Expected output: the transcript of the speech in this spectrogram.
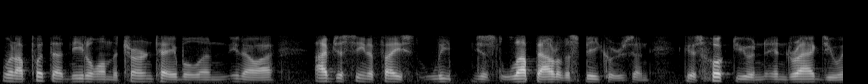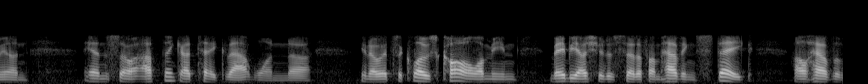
when I put that needle on the turntable, and you know, I I've just seen a face leap, just leapt out of the speakers and just hooked you and, and dragged you in. And so I think I take that one. Uh, you know, it's a close call. I mean, maybe I should have said if I'm having steak, I'll have a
